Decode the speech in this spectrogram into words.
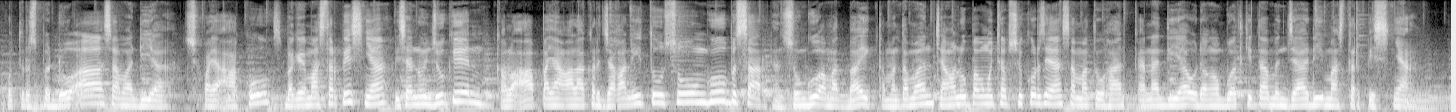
Aku terus berdoa sama dia supaya aku sebagai masterpiece-nya bisa nunjukin kalau apa yang Allah kerjakan itu sungguh besar dan sungguh amat baik. Teman-teman, jangan lupa mengucap syukur ya sama Tuhan karena dia udah ngebuat kita menjadi masterpiece-nya.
